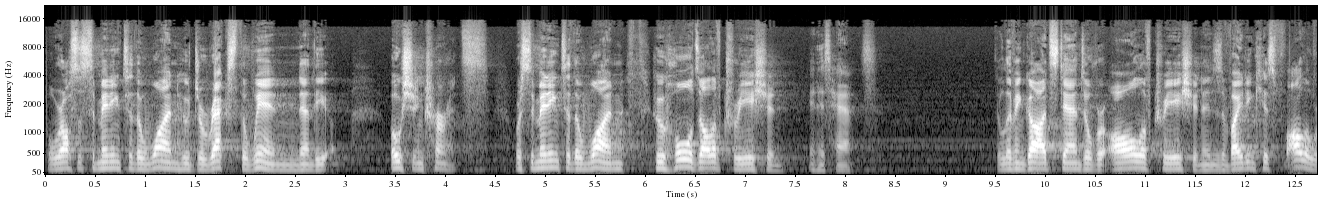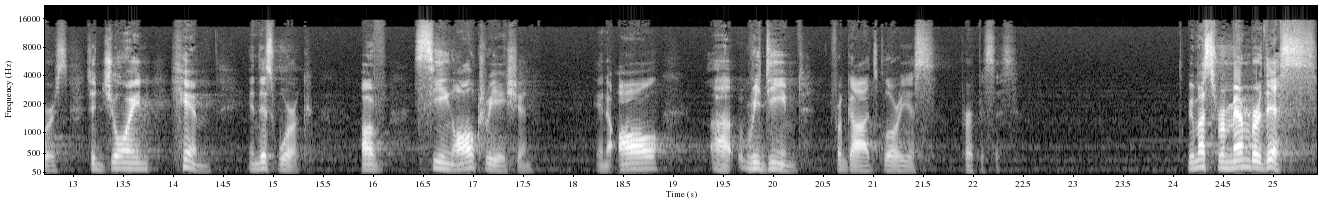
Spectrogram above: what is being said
but we're also submitting to the one who directs the wind and the ocean currents. We're submitting to the one who holds all of creation in his hands. The living God stands over all of creation and is inviting his followers to join him in this work of seeing all creation and all uh, redeemed for God's glorious purposes. We must remember this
